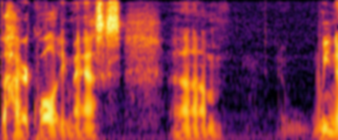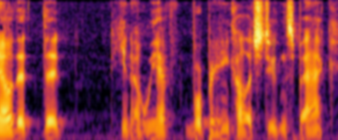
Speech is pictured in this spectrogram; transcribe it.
the higher quality masks. Um, we know that, that you know we have we're bringing college students back.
